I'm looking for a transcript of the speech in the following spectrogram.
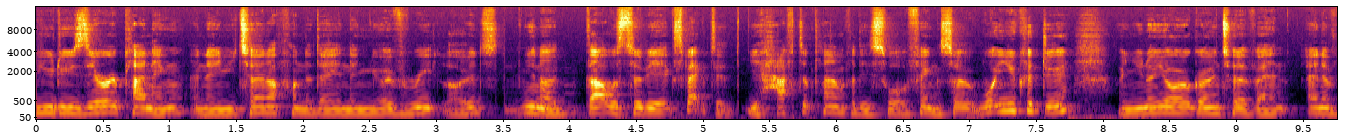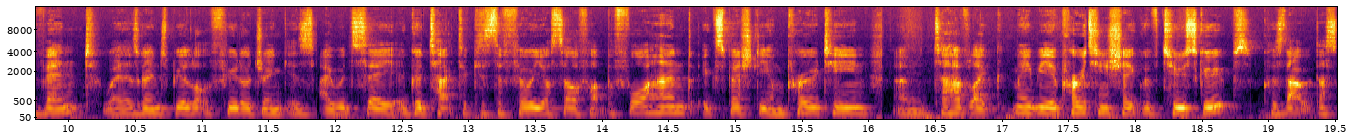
you do zero planning and then you turn up on the day and then you overeat loads. You know that was to be expected. You have to plan for these sort of things. So what you could do when you know you're going to event an event where there's going to be a lot of food or drink is I would say a good tactic is to fill yourself up beforehand, especially on protein. Um, to have like maybe a protein shake with two scoops, because that that's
